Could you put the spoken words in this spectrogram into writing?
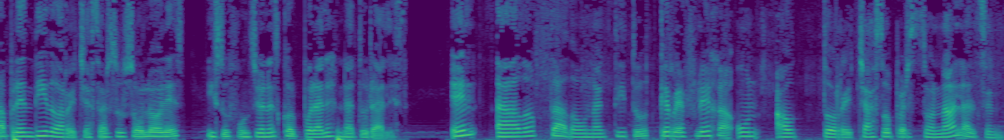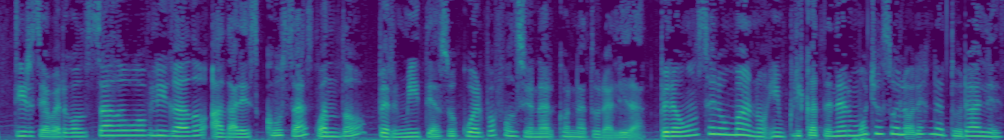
aprendido a rechazar sus olores y sus funciones corporales naturales. Él ha adoptado una actitud que refleja un autorrechazo personal al sentirse avergonzado u obligado a dar excusas cuando permite a su cuerpo funcionar con naturalidad. Pero un ser humano implica tener muchos olores naturales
